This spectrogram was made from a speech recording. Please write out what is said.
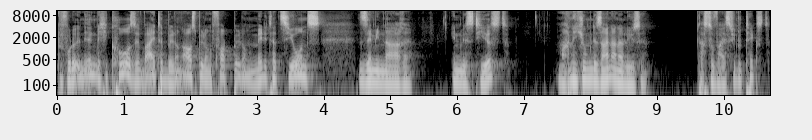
bevor du in irgendwelche Kurse, Weiterbildung, Ausbildung, Fortbildung, Meditationsseminare investierst, mach eine Human Design Analyse, dass du weißt, wie du tickst.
